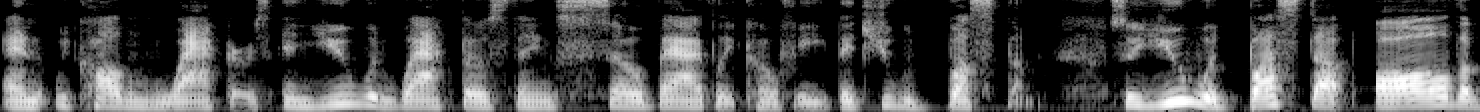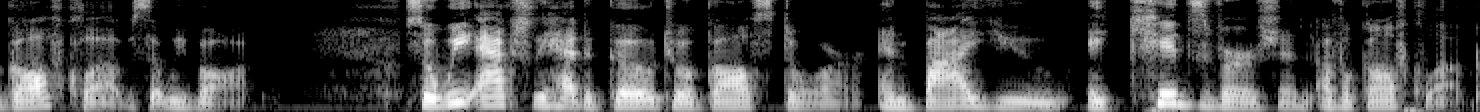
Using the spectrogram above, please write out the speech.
and we called them whackers, and you would whack those things so badly, Kofi, that you would bust them. So you would bust up all the golf clubs that we bought. So we actually had to go to a golf store and buy you a kid's version of a golf club.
